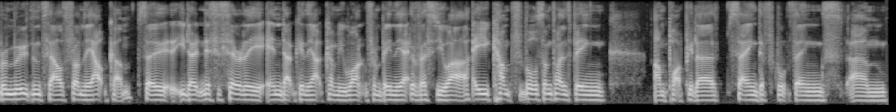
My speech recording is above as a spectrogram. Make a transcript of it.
remove themselves from the outcome. So you don't necessarily end up getting the outcome you want from being the activist you are. Are you comfortable sometimes being unpopular, saying difficult things, um,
